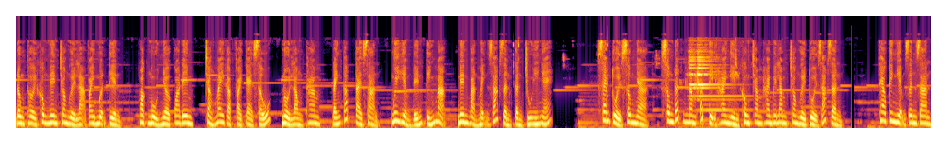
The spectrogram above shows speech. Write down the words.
đồng thời không nên cho người lạ vay mượn tiền, hoặc ngủ nhờ qua đêm, chẳng may gặp phải kẻ xấu, nổi lòng tham, đánh cắp tài sản, nguy hiểm đến tính mạng, nên bản mệnh giáp dần cần chú ý nhé. Xem tuổi sông nhà, sông đất năm Ất Tỵ 2025 cho người tuổi giáp dần. Theo kinh nghiệm dân gian,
